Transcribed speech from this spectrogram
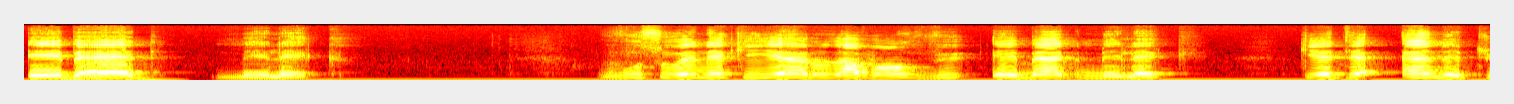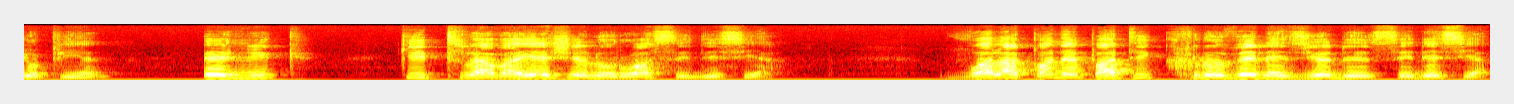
Ebed Melech. Vous vous souvenez qu'hier nous avons vu Ebed Melech, qui était un Éthiopien, qui travaillait chez le roi Sédécia. Voilà qu'on est parti crever les yeux de Sédécia.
